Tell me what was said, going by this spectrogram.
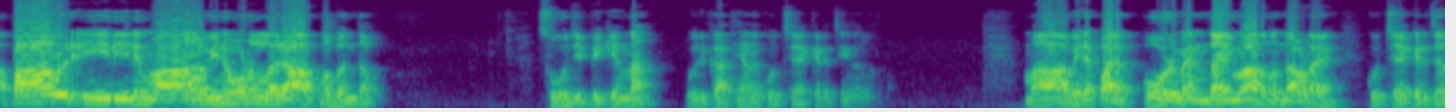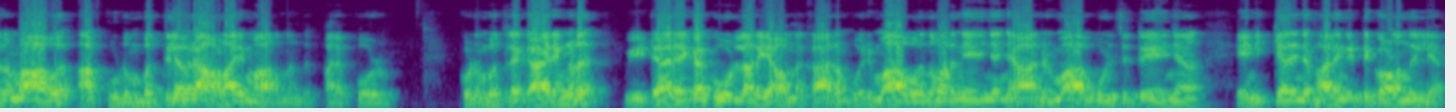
അപ്പൊ ആ ഒരു രീതിയിൽ മാവിനോടുള്ള ഒരു ആത്മബന്ധം സൂചിപ്പിക്കുന്ന ഒരു കഥയാണ് കൊച്ചേക്കരച്ചി എന്നുള്ളത് മാവിനെ പലപ്പോഴും എന്തായി മാറുന്നുണ്ട് അവിടെ? കുച്ചേക്കരിച്ച മാവ് ആ കുടുംബത്തിലെ ഒരാളായി മാറുന്നുണ്ട് പലപ്പോഴും. കുടുംബത്തിലെ കാര്യങ്ങൾ വീട്ടുകാരെയൊക്കെ കൂടുതൽ അറിയാവുന്ന. കാരണം ഒരു മാവ് എന്ന് പറഞ്ഞു കഴിഞ്ഞാൽ ഞാനൊരു മാവ് കുഴിച്ചിട്ട് കഴിഞ്ഞാൽ എനിക്ക് അതിന്റെ ഫലം കിട്ടിക്കോളന്നില്ല.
